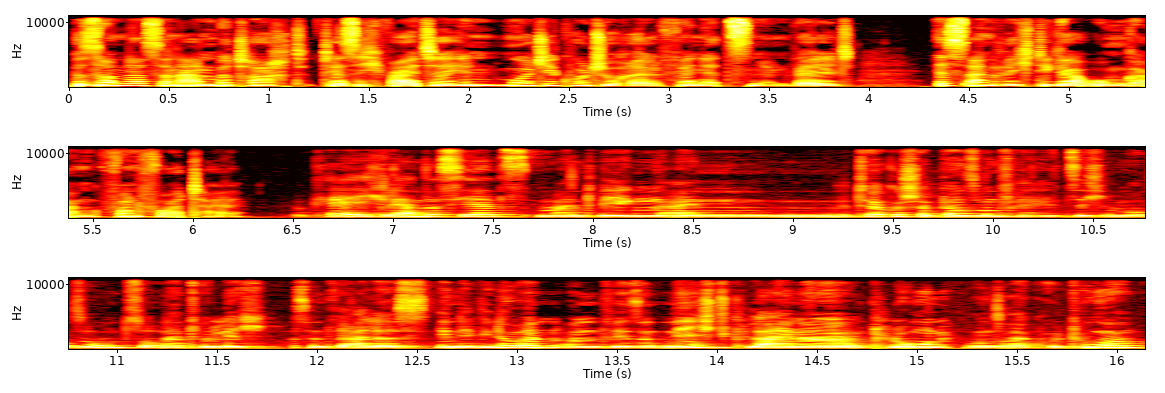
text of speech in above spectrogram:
Besonders in Anbetracht der sich weiterhin multikulturell vernetzenden Welt ist ein richtiger Umgang von Vorteil. Okay, ich lerne das jetzt. Meinetwegen eine türkische Person verhält sich immer so und so. Natürlich sind wir alles Individuen und wir sind nicht kleine Klone unserer Kultur.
